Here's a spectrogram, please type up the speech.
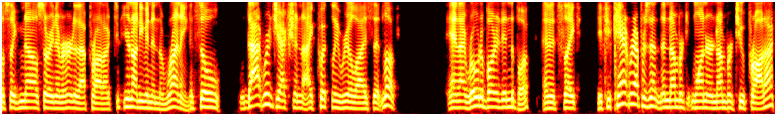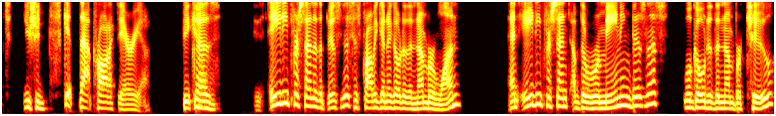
it's like, no, sorry, never heard of that product. You're not even in the running. And so that rejection, I quickly realized that, look, and I wrote about it in the book. And it's like, if you can't represent the number one or number two product, you should skip that product area because mm. 80% of the business is probably going to go to the number one. And 80% of the remaining business will go to the number two.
